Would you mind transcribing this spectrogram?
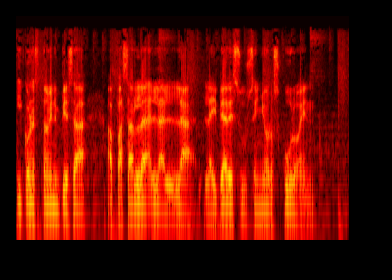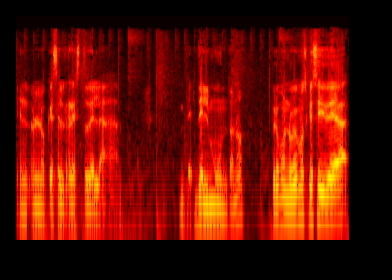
Y con esto también empieza a pasar la, idea de su señor oscuro en, lo que es el resto de la, del mundo, ¿no? Pero bueno, vemos que esa idea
